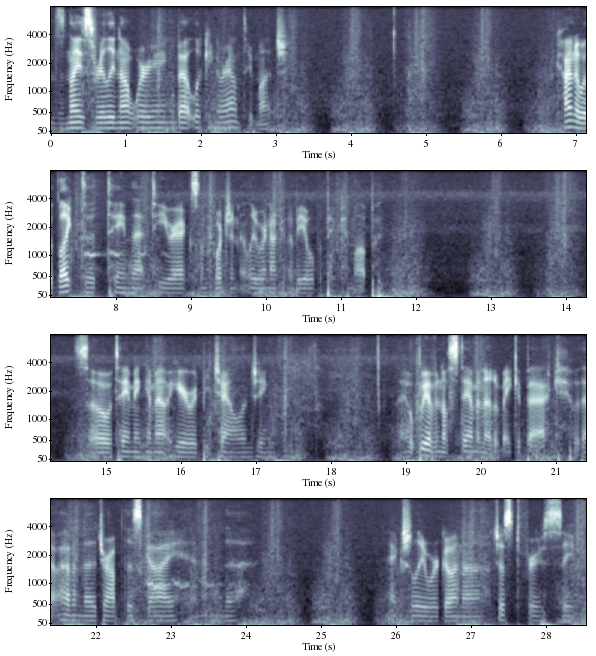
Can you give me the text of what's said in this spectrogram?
It's nice really not worrying about looking around too much. Kinda would like to tame that T-Rex, unfortunately we're not going to be able to pick him up. So taming him out here would be challenging. I hope we have enough stamina to make it back without having to drop this guy and uh, Actually, we're gonna, just for safe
